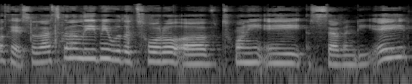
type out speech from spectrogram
Okay, so that's gonna leave me with a total of 28.78.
